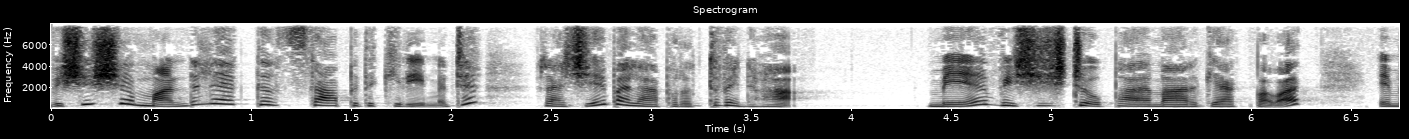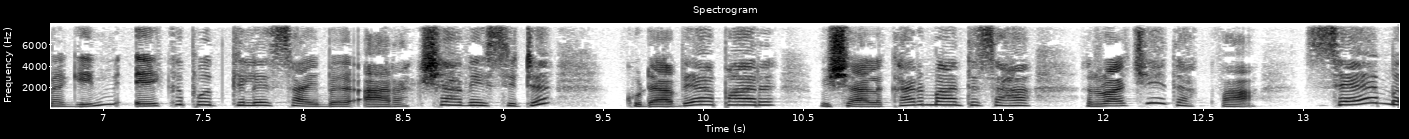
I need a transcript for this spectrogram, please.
විශිෂ්‍ය මණ්ඩලයක්ද ස්ථාපිත කිරීමට රජය බලාපොරොත්තු වෙනවා. මෙය විශිෂ්ට උපායමාර්ගයක් බවත් එමගින් ඒක පුද්ගල සයිබ ආරක්ෂාවේ සිට කුඩා ව්‍යාපාර විශාල කර්මාන්ත සහ රජය දක්වා සෑම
